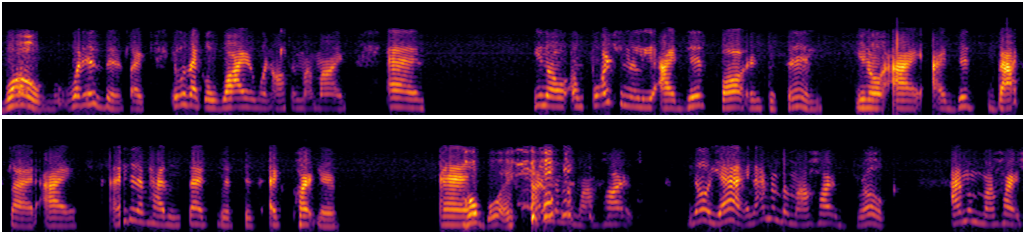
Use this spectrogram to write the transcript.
"Whoa, what is this?" Like it was like a wire went off in my mind, and you know, unfortunately, I did fall into sin. You know, I I did backslide. I I ended up having sex with this ex partner, and oh boy, I remember my heart. No, yeah, and I remember my heart broke I remember my heart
